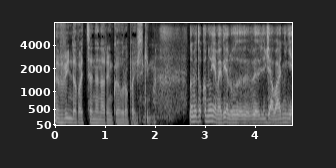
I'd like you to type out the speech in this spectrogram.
wywindować cenę na rynku europejskim. No my dokonujemy wielu e, działań.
